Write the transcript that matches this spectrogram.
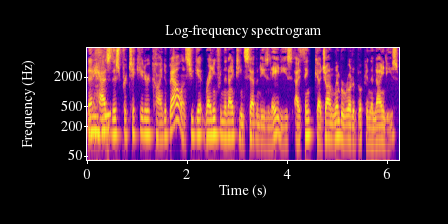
that Mhm. has this particular kind of balance. You get writing from the 1970s and 80s. I think uh, John Wimber wrote a book in the 90s.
